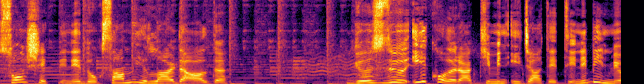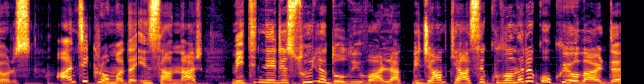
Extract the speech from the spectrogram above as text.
son şeklini 90'lı yıllarda aldı. Gözlüğü ilk olarak kimin icat ettiğini bilmiyoruz. Antik Roma'da insanlar metinleri suyla dolu yuvarlak bir cam kase kullanarak okuyorlardı.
